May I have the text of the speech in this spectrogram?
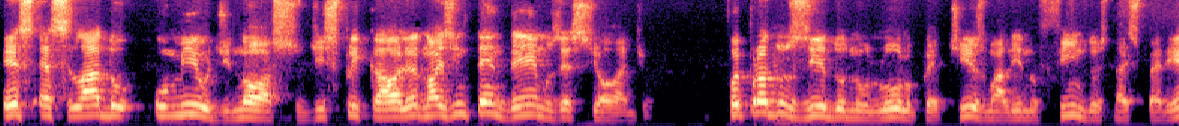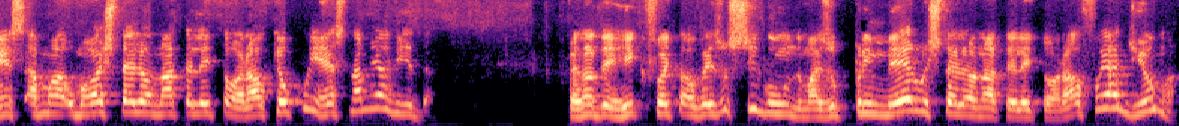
esse, esse lado humilde nosso, de explicar, olha, nós entendemos esse ódio. Foi produzido no lulopetismo, ali no fim da experiência, o maior estelionato eleitoral que eu conheço na minha vida. Fernando Henrique foi talvez o segundo, mas o primeiro estelionato eleitoral foi a Dilma.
